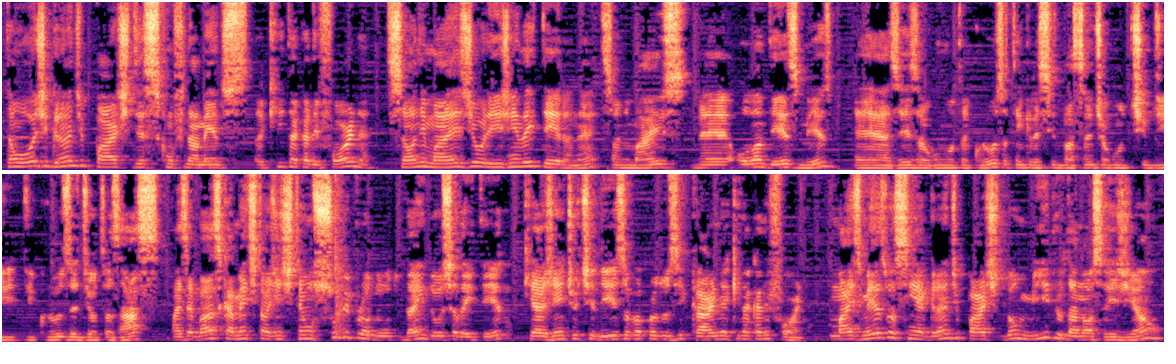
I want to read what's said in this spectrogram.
Então hoje grande parte desses confinamentos aqui da Califórnia são animais de origem leiteira, né? São animais é, holandeses mesmo, é, às vezes alguma outra cruza, tem crescido bastante algum tipo de, de cruza de outras raças, mas é basicamente então a gente tem um subproduto da indústria leiteira que a gente utiliza para produzir carne aqui na Califórnia. Mas mesmo assim, a grande parte do milho da nossa região,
